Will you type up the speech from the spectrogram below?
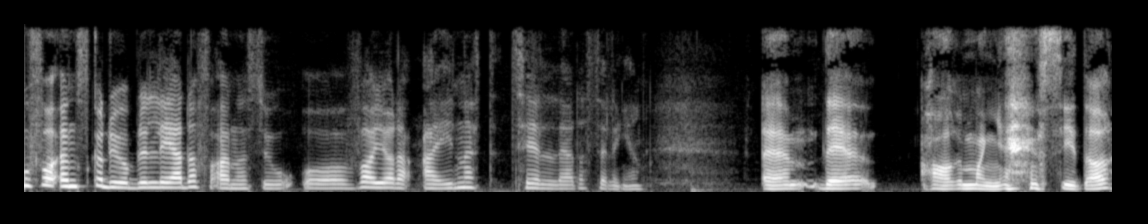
Hvorfor ønsker du å bli leder for NSO, og hva gjør deg egnet til lederstillingen? Det har mange sider.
